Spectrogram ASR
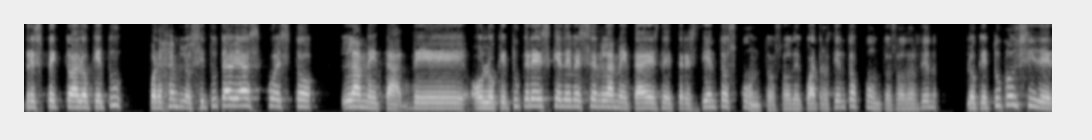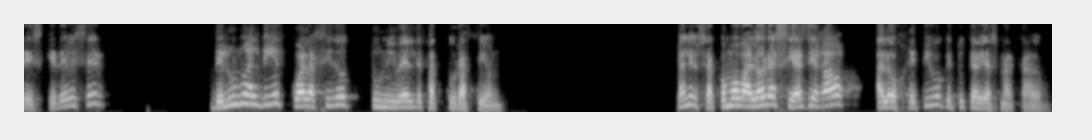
respecto a lo que tú, por ejemplo, si tú te habías puesto la meta de, o lo que tú crees que debe ser la meta es de 300 puntos o de 400 puntos o 200, lo que tú consideres que debe ser, del 1 al 10, ¿cuál ha sido tu nivel de facturación? ¿Vale? O sea, ¿cómo valoras si has llegado al objetivo que tú te habías marcado?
